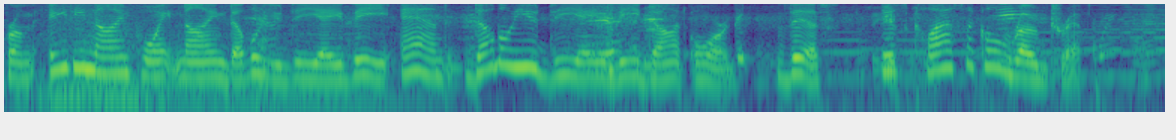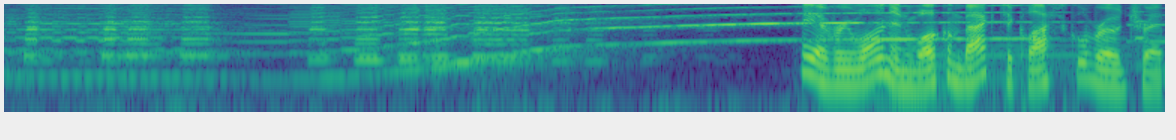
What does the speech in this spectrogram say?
From 89.9 WDAV and WDAV.org, this is Classical Road Trip. Hey everyone, and welcome back to Classical Road Trip.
